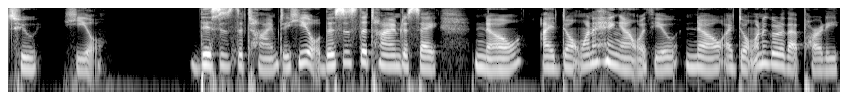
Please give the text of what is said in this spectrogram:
to heal this is the time to heal. This is the time to say, no, I don't want to hang out with you. No, I don't want to go to that party.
